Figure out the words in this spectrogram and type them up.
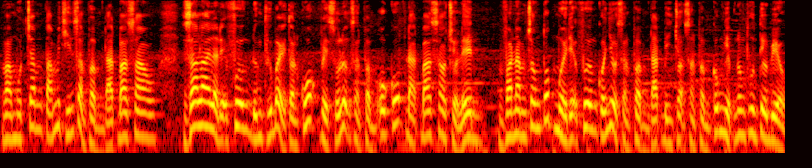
và 189 sản phẩm đạt 3 sao. Gia Lai là địa phương đứng thứ 7 toàn quốc về số lượng sản phẩm ô cốp đạt 3 sao trở lên và nằm trong top 10 địa phương có nhiều sản phẩm đạt bình chọn sản phẩm công nghiệp nông thôn tiêu biểu.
